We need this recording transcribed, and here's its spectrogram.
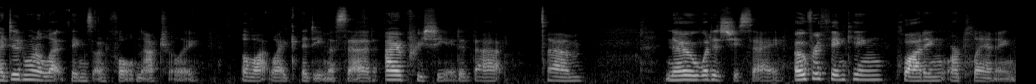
I did want to let things unfold naturally a lot like Adina said. I appreciated that. Um, no, what did she say? Overthinking, plotting, or planning.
